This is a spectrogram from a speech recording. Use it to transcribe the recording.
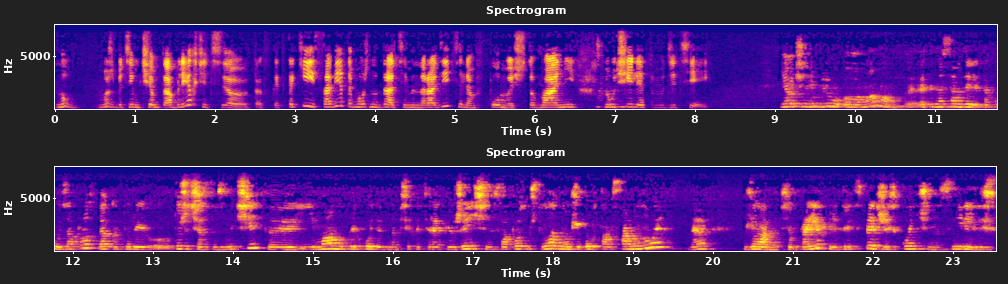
ну, может быть, им чем-то облегчить, э, так сказать, какие советы можно дать именно родителям в помощь, чтобы они научили этому детей? Я очень люблю э, мамам. Это на самом деле такой запрос, да, который тоже часто звучит. И мамы приходят на психотерапию женщины с вопросом, что ладно, уже Бог там со мной, да, уже ладно, все, проехали, 35, жизнь кончена, смирились.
